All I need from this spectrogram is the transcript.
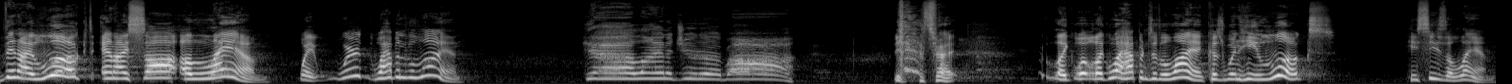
Then I looked and I saw a lamb. Wait, where, what happened to the lion? Yeah, lion of Judah. Ah. Yeah, that's right. Like, what, like what happened to the lion? Because when he looks, he sees a lamb.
